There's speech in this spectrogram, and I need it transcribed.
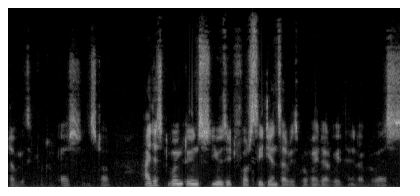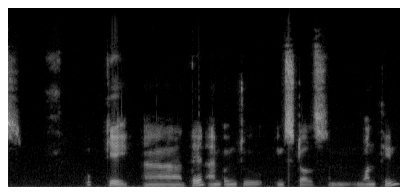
w3 total cache install I just going to use it for CDN service provider with AWS okay uh, then I'm going to install some one thing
